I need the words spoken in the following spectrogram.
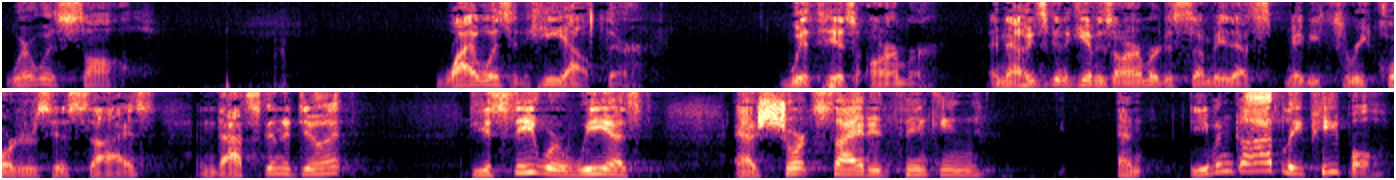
where was Saul? Why wasn't he out there with his armor? And now he's going to give his armor to somebody that's maybe three quarters his size, and that's going to do it? Do you see where we, as, as short sighted thinking and even godly people,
